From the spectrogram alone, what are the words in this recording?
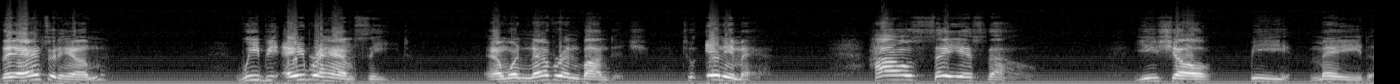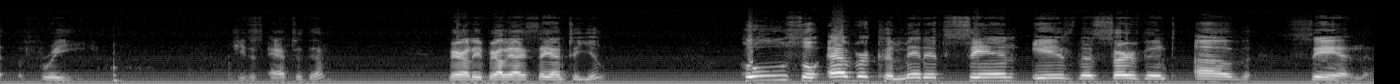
They answered him, We be Abraham's seed and were never in bondage to any man. How sayest thou, ye shall be made free? Jesus answered them, Verily, verily, I say unto you, Whosoever committeth sin is the servant of sin.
